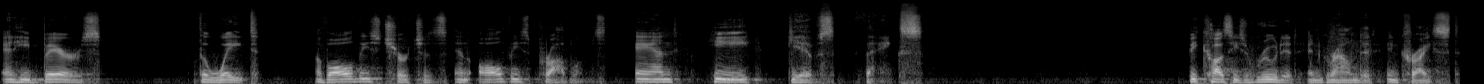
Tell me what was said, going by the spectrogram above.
And he bears the weight of all these churches and all these problems, and he gives thanks because he's rooted and grounded in Christ.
